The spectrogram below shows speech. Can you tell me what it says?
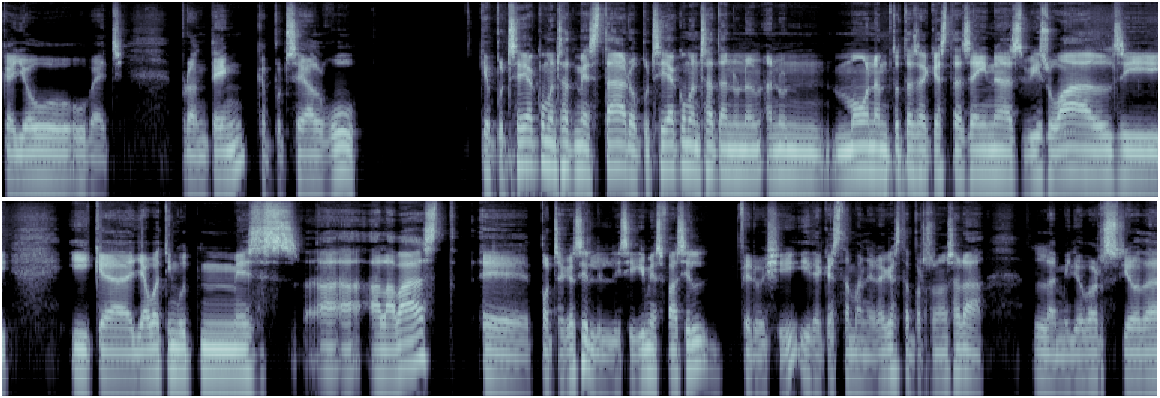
que jo ho, ho veig. Però entenc que potser algú que potser ha començat més tard o potser ja ha començat en un, en un món amb totes aquestes eines visuals i, i que ja ho ha tingut més a, a, l'abast, eh, pot ser que sí, li, li sigui més fàcil fer-ho així i d'aquesta manera aquesta persona serà la millor versió de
